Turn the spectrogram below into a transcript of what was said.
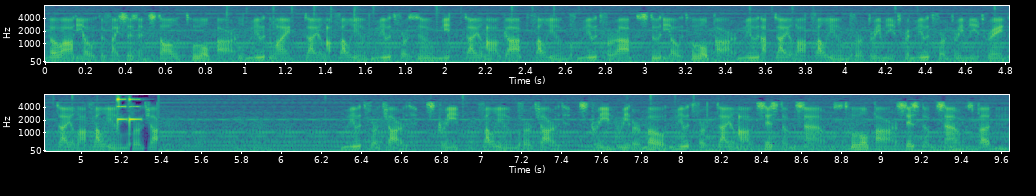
No audio devices installed. Toolbar. Mute line dialog volume. Mute for Zoom. Mute dialog off volume. Mute for OBS Studio. Toolbar. Mute dialog volume for Dreamy. For mute for Dreamy Train. Dialog volume for Job. Mute for target. Screen. Volume for target. Screen. Meter mode. Mute for dialog. System sounds. Toolbar. System sounds button.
